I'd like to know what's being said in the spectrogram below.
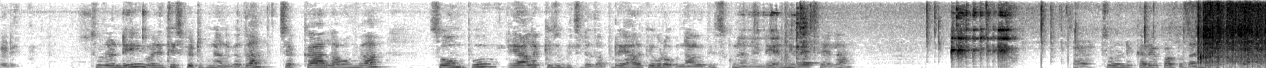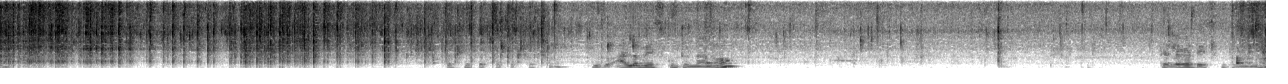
రెడీ చూడండి వెని తీసి పెట్టుకున్నాను కదా. చెక్క లవంగ సోంపు యాలక్కి చూపించలేదు. అప్పుడు యాలక్కి కూడా ఒక నాలుగు తీసుకున్నానండి అన్నీ వేసేలా. చూడండి కరివేపాకు దండి. చూడు అల్లం వేసుకుంటున్నాను. తెల్లగడ్డ వేసుకుంటున్నాను.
